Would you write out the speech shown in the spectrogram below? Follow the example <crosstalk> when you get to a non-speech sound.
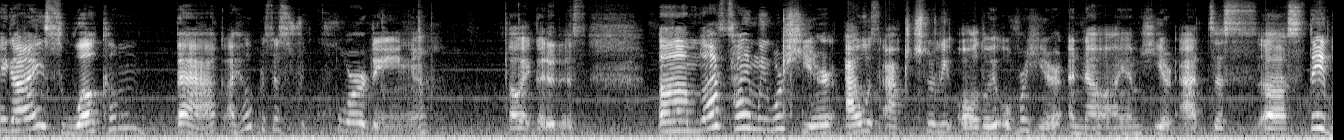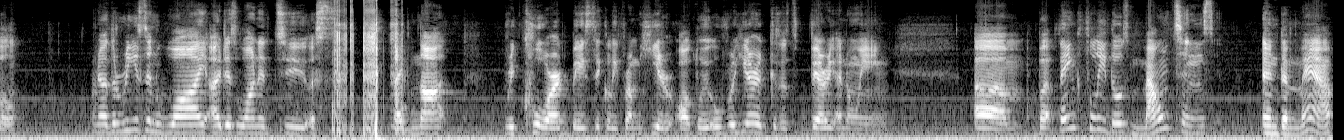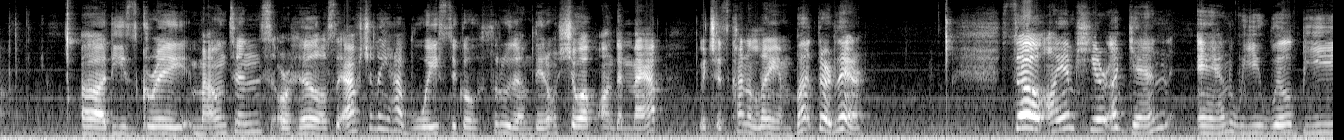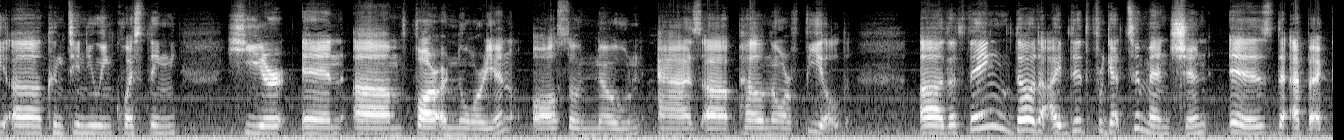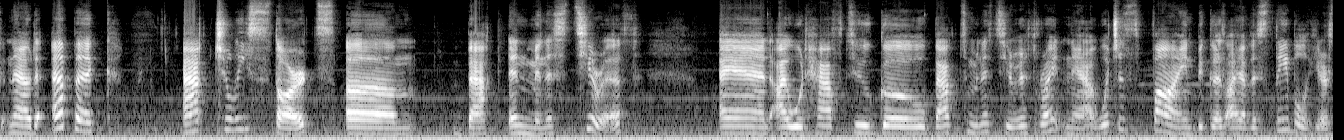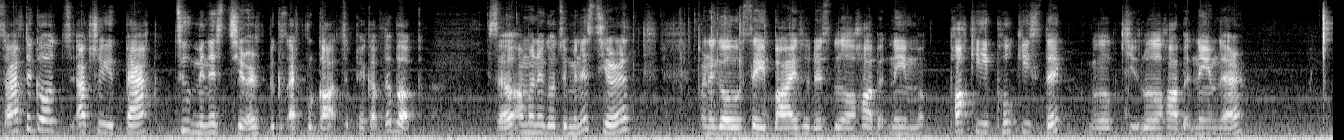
Hey guys, welcome back. I hope this is recording. Okay, good it is. Um, last time we were here, I was actually all the way over here, and now I am here at this uh, stable. Now the reason why I just wanted to, uh, like, not record basically from here all the way over here, because it's very annoying. Um, but thankfully those mountains in the map uh, these gray mountains or hills, they actually have ways to go through them. They don't show up on the map, which is kind of lame, but they're there. So I am here again, and we will be uh, continuing questing here in um, Far Anórien, also known as uh, Pelennor Field. Uh, the thing, though, that I did forget to mention is the epic. Now, the epic actually starts um, back in Minas Tirith and I would have to go back to Minas Tirith right now which is fine because I have the stable here. So I have to go to actually back to Minas Tirith because I forgot to pick up the book. So I'm gonna go to Minas Tirith. I'm gonna go say bye to this little hobbit named Pocky Pokey Stick little cute little hobbit name there.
